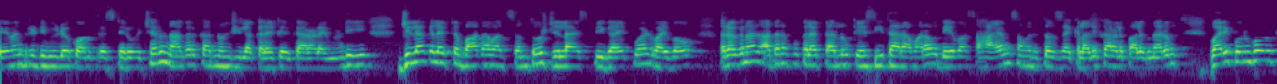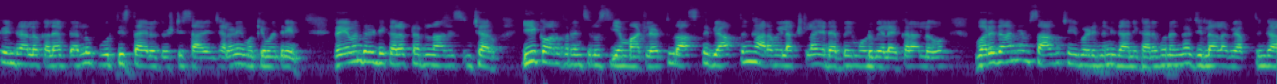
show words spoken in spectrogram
రేవంత్ రెడ్డి వీడియో కాన్ఫరెన్స్ నిర్వహించారు. నాగర్ కర్నూలు జిల్లా కలెక్టర్ కార్యాలయం నుండి జిల్లా కలెక్టర్ బాదాబాద్ సంతోష్ జిల్లా ఎస్పీ గాయక్వాడ్ వైభవ్ రఘునాథ్ అదనపు కలెక్టర్లు కె సీతారామారావు దేవా సహాయం సంబంధిత శాఖల అధికారులు పాల్గొన్నారు. వరి కొనుగోలు కేంద్రాల్లో కలెక్టర్లు పూర్తి స్థాయిలో దృష్టి సారించాలని ముఖ్యమంత్రి రేవంత్ రెడ్డి కలెక్టర్లను ఆదేశించారు. ఈ కాన్ఫరెన్స్లో సీఎం మాట్లాడుతూ రాష్ట్ర వ్యాప్తంగా అరవై లక్షల డెబ్బై మూడు వేల ఎకరాల్లో వరి ధాన్యం సాగు చేయబడిందని దానికి అనుగుణంగా జిల్లాల వ్యాప్తంగా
